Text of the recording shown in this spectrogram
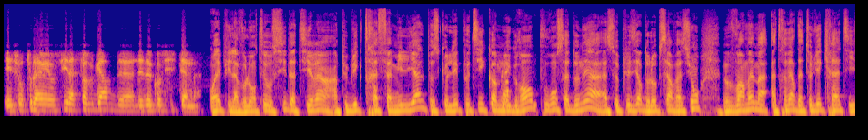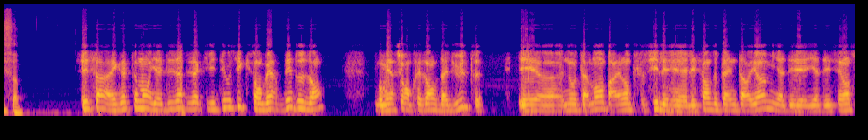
et surtout là aussi la sauvegarde de- des écosystèmes. ouais, puis la volonté aussi d'attirer un, un public très familial, parce que les petits comme les grands pourront s'adonner à, à ce plaisir de l'observation, voire même à, à travers d'ateliers créatifs. C'est ça, exactement. Il y a déjà des activités aussi qui sont ouvertes dès deux ans, bon, bien sûr en présence d'adultes, et euh, notamment, par exemple, aussi les, les séances de planétarium. Il y, a des, il y a des séances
